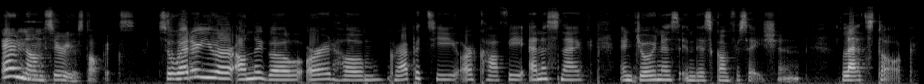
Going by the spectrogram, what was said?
and non serious topics. So, whether you are on the go or at home, grab a tea or coffee and a snack and join us in this conversation. Let's talk.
